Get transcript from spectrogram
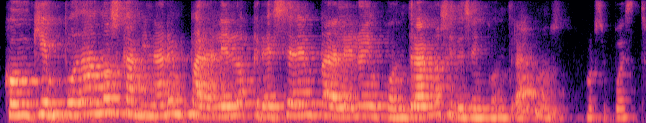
Con quien podamos caminar en paralelo, crecer en paralelo, encontrarnos y desencontrarnos. Por supuesto.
